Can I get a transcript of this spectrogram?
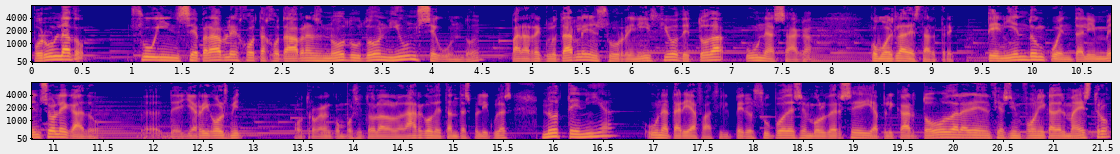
Por un lado, su inseparable JJ Abrams no dudó ni un segundo ¿eh? para reclutarle en su reinicio de toda una saga, como es la de Star Trek, teniendo en cuenta el inmenso legado eh, de Jerry Goldsmith otro gran compositor a lo largo de tantas películas, no tenía una tarea fácil, pero supo desenvolverse y aplicar toda la herencia sinfónica del maestro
